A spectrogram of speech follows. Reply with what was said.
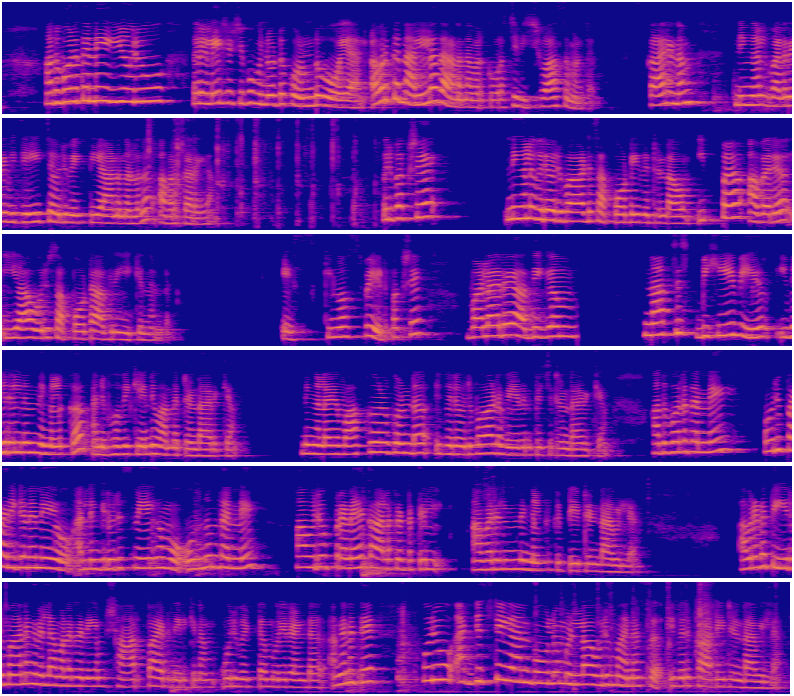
അതുപോലെ തന്നെ ഈ ഒരു റിലേഷൻഷിപ്പ് മുന്നോട്ട് കൊണ്ടുപോയാൽ അവർക്ക് നല്ലതാണെന്ന് അവർക്ക് കുറച്ച് വിശ്വാസമുണ്ട്. കാരണം നിങ്ങൾ വളരെ വിജയിച്ച ഒരു വ്യക്തിയാണെന്നുള്ളത് അവർക്കറിയാം. ഒരുപക്ഷെ നിങ്ങൾ ഇവരെ ഒരുപാട് സപ്പോർട്ട് ചെയ്തിട്ടുണ്ടാവും. ഇപ്പോൾ അവർ ഈ ആ ഒരു സപ്പോർട്ട് ആഗ്രഹിക്കുന്നുണ്ട്. യെസ് കിങ് ഓഫ് സ്പേഡ് പക്ഷേ വളരെ അധികം നാർസിസ്റ്റ് ബിഹേവിയർ ഇവരിൽ നിന്ന് നിങ്ങൾക്ക് അനുഭവിക്കേണ്ടി വന്നിട്ടുണ്ടായിരിക്കാം. നിങ്ങളെ വാക്കുകൾ കൊണ്ട് ഇവരെ ഒരുപാട് വേദനിപ്പിച്ചിട്ടുണ്ടായിരിക്കാം. അതുപോലെ തന്നെ ഒരു പരിഗണനയോ അല്ലെങ്കിൽ ഒരു സ്നേഹമോ ഒന്നും തന്നെ ആ ഒരു പ്രണയ കാലഘട്ടത്തിൽ അവരിൽ നിന്ന് നിങ്ങൾക്ക് കിട്ടിയിട്ടുണ്ടാവില്ല. അവരുടെ തീരുമാനങ്ങളെല്ലാം വളരെയധികം ഷാർപ്പായിരുന്നിരിക്കണം. ഒരു വെട്ട് മുറി രണ്ട് അങ്ങനത്തെ ഒരു അഡ്ജസ്റ്റ് ചെയ്യാൻ പോലും ഉള്ള ഒരു മനസ്സ് ഇവർ കാട്ടിയിട്ടുണ്ടാവില്ല.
